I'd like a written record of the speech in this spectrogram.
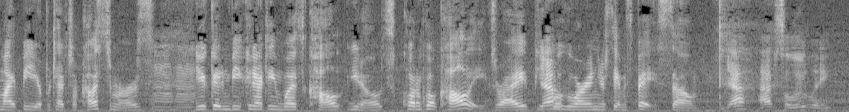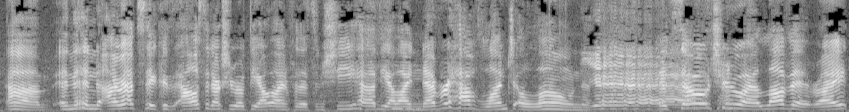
might be your potential customers. Mm-hmm. You can be connecting with, col- you know, quote unquote colleagues, right? People Yeah. who are in your same space. So. Yeah, absolutely. Um, and then I have to say, because Allison actually wrote the outline for this, and she had the outline never have lunch alone. Yeah. It's so true. I love it, right?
